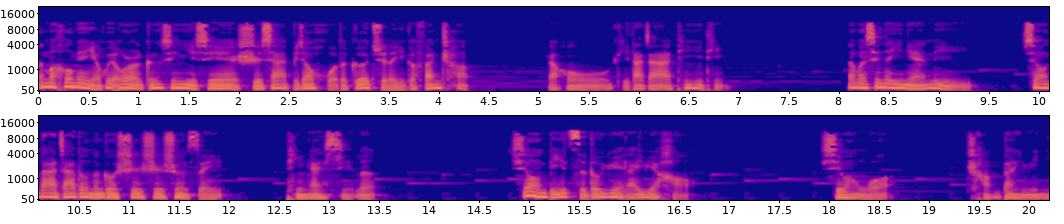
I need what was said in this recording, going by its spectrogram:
那么后面也会偶尔更新一些时下比较火的歌曲的一个翻唱，然后给大家听一听。那么新的一年里，希望大家都能够事事顺遂，平安喜乐。希望彼此都越来越好。希望我常伴于你，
